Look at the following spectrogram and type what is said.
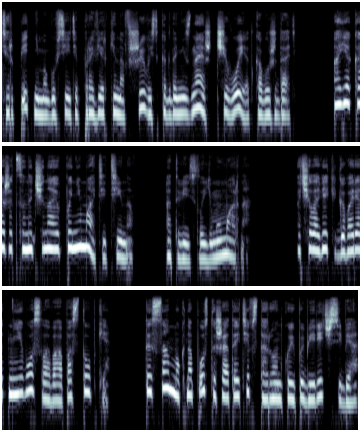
Терпеть не могу все эти проверки на вшивость, когда не знаешь, чего и от кого ждать. «А я, кажется, начинаю понимать Итинов», — ответила ему Марна. «О человеке говорят не его слова, а поступки. Ты сам мог на пустоши отойти в сторонку и поберечь себя,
